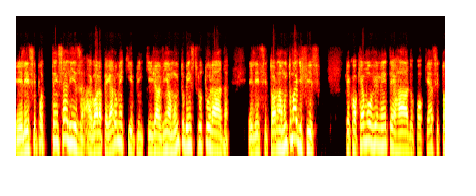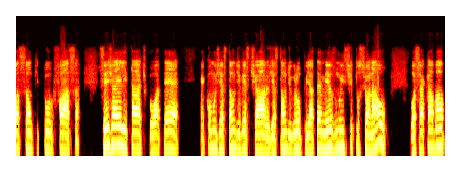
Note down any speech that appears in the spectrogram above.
ele se potencializa. Agora, pegar uma equipe que já vinha muito bem estruturada, ele se torna muito mais difícil. Porque qualquer movimento errado, qualquer situação que tu faça, seja ele tático ou até é, como gestão de vestiário, gestão de grupo e até mesmo institucional, você acaba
